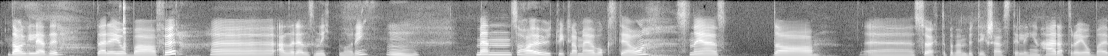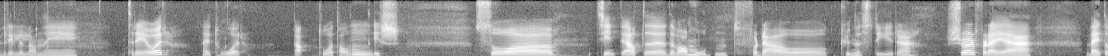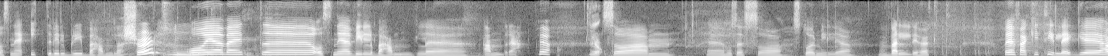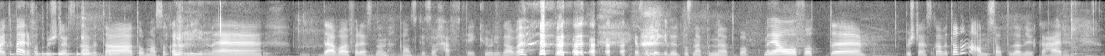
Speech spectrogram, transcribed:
daglig leder der jeg jobba før. Uh, allerede som 19-åring. Mm. Men så har jeg jo utvikla meg og vokst, jeg òg. Så når jeg da eh, søkte på den butikksjefstillingen her etter å ha jobba i Brilleland i tre år Nei, to år. Ja, to og et halvt Mm. ish. Så kjente jeg at det, det var modent for deg å kunne styre sjøl, fordi jeg veit åssen jeg ikke vil bli behandla sjøl, Mm. og jeg veit åssen jeg vil behandle andre. Ja. Ja. Så um, eh, hos oss så står miljø veldig høyt. Og jeg fikk i tillegg eh, Jeg har ikke bare fått bursdagsgave av Thomas og Karoline. Det var forresten en ganske så heftig kul gave. jeg skal legge det ut på snappen min etterpå. Men jeg har òg fått uh, bursdagsgave av den ansatte denne uka her.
